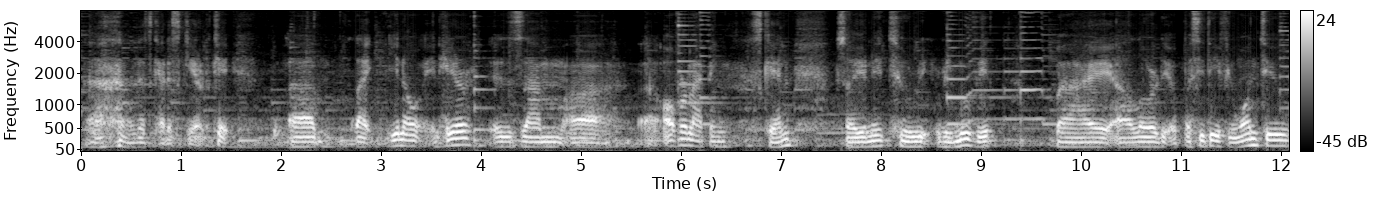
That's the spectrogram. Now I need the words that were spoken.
Uh, that's kind of scared. Okay um, like you know in here is um, uh, uh, overlapping skin. So you need to re remove it by uh, lower the opacity if you want to.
